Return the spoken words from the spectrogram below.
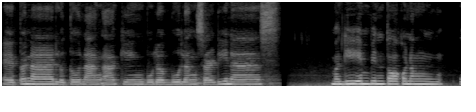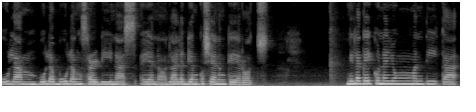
Eto na, luto na ang aking bula-bulang sardinas. Mag-iimbento ako ng ulam bula-bulang sardinas. Ayan o, lalagyan ko siya ng carrots. Nilagay ko na yung mantika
